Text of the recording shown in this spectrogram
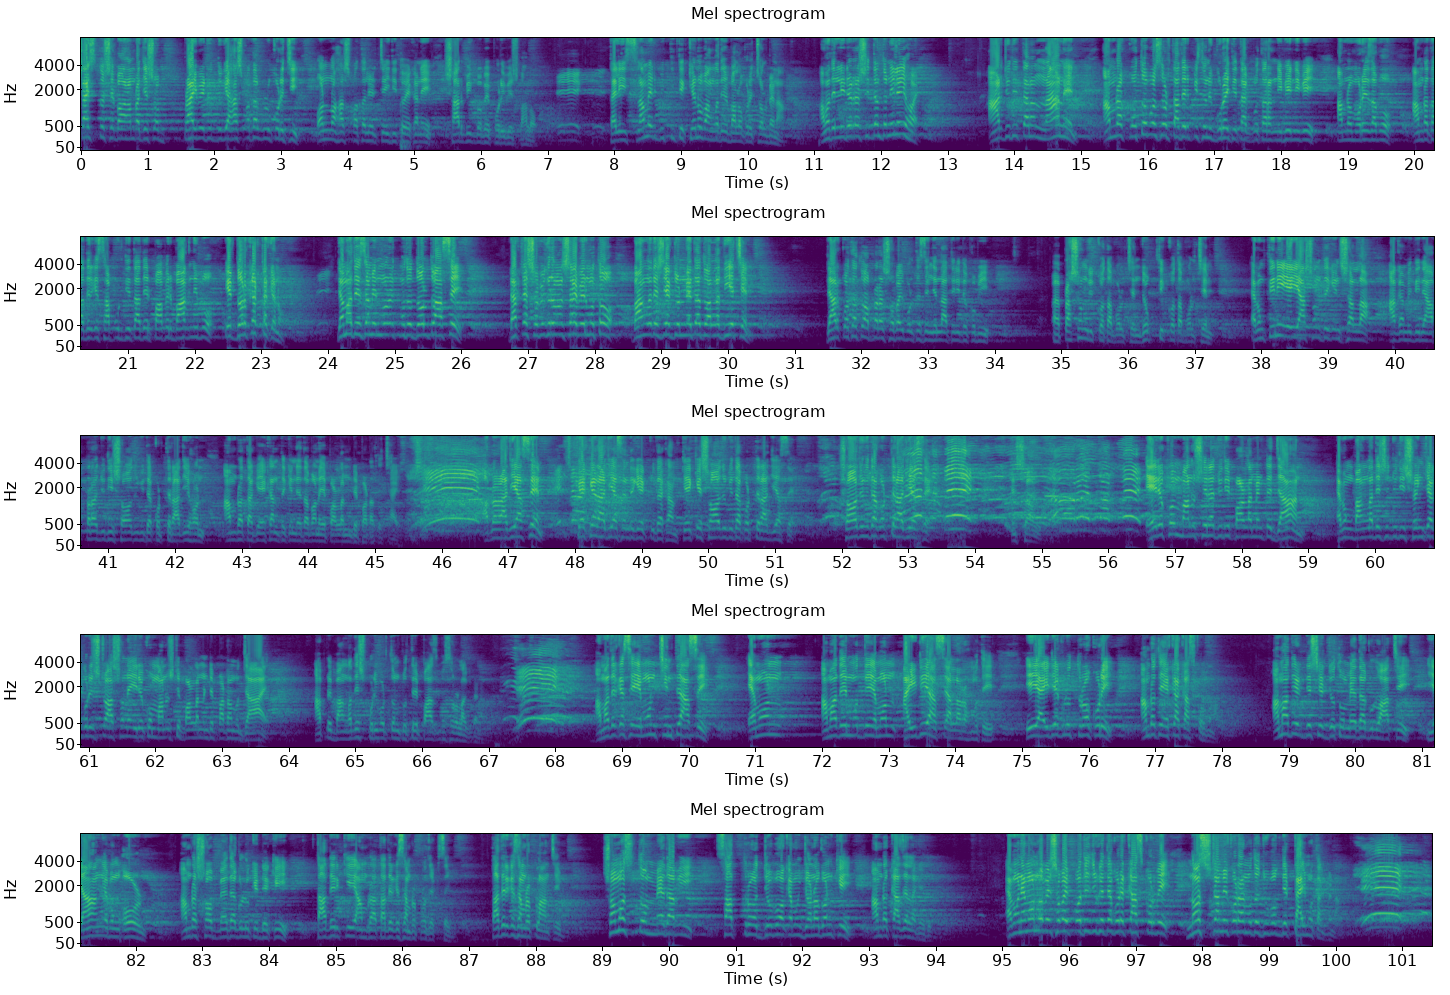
স্বাস্থ্যসেবা, আমরা যেসব প্রাইভেট উদ্যোগে হাসপাতালগুলো করেছি, অন্য হাসপাতালের চেয়ে তো এখানে সার্বিকভাবে পরিবেশ ভালো। তাহলে ইসলামের ভিত্তিতে কেন বাংলাদেশ ভালো করে চলবে না? আমাদের লিডাররা সিদ্ধান্ত নিলেই হয়। আর যদি তারা না নেন, আমরা কত বছর তাদের পিছনে ঘুরাইতে থাকব? তারা নিবে নিবে। আমরা মরে যাব। আমরা তাদেরকে সাপোর্ট দিয়ে তাদের পাপের বাঘ নিব। এর দরকারটা কেন? জামাত ইসলামের মতো দল তো আছে। ডাক্তার শফিকুর রহমান সাহেবের মতো বাংলাদেশে একজন নেতা তো আল্লাহ দিয়েছেন। যার কথা তো আপনারা সবাই বলতেছেন যে না, তিনি তো খুবই প্রাসঙ্গিক কথা বলছেন, যৌক্তিক কথা বলছেন। এবং তিনি এই আসন থেকে ইনশাল্লাহ আগামী দিনে আপনারা যদি সহযোগিতা করতে রাজি হন, আমরা তাকে এখান থেকে নেতা বানিয়ে পার্লামেন্টে পাঠাতে চাই। আপনারা রাজি আছেন? কে কে রাজি আছেন দেখে একটু দেখান। কে কে সহযোগিতা করতে রাজি আছে? সহযোগিতা করতে রাজি আছে? এরকম মানুষেরা যদি পার্লামেন্টে যান এবং বাংলাদেশে যদি সংখ্যাগরিষ্ঠ আসনে এরকম মানুষকে পার্লামেন্টে পাঠানো যায়, আপনি বাংলাদেশ পরিবর্তন করতে পাঁচ বছরও লাগবে না। আমাদের কাছে এমন চিন্তা আছে, এমন আমাদের মধ্যে এমন আইডিয়া আছে আল্লাহ রহমতে। এই আইডিয়াগুলো ত্র করে আমরা তো একা কাজ করব না। আমাদের দেশের যত মেধাগুলো আছে ইয়াং এবং ওল্ড আমরা সব মেধাগুলোকে ডেকে তাদেরকে আমরা, তাদের কাছে আমরা প্রজেক্ট চাইব তাদের কাছে আমরা প্ল্যান চাইব সমস্ত মেধাবী ছাত্র, যুবক এবং জনগণকে আমরা কাজে লাগাই দেব। এমন এমনভাবে সবাই প্রতিযোগিতা করে কাজ করবে, নষ্টামি করার মতো যুবকদের টাইমও থাকবে না।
